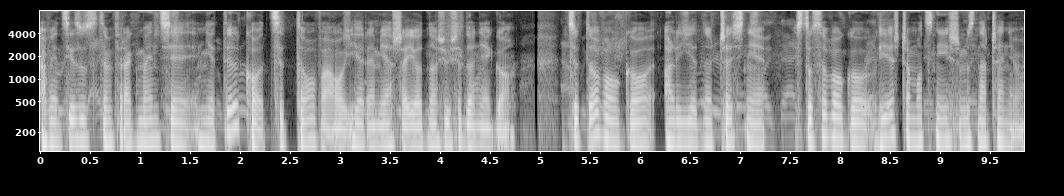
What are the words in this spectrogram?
A więc Jezus w tym fragmencie nie tylko cytował Jeremiasza i odnosił się do niego, cytował go, ale jednocześnie stosował go w jeszcze mocniejszym znaczeniu.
